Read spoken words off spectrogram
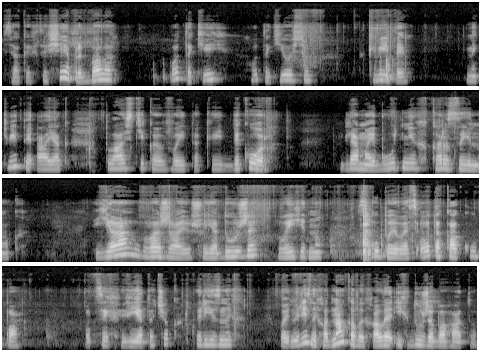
всяких. Це ще я придбала от такі, от такі ось квіти. Не квіти, а як пластиковий такий декор для майбутніх корзинок. Я вважаю, що я дуже вигідно скупилась. Отака купа оцих віточок різних. Ой, ну різних однакових, але їх дуже багато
